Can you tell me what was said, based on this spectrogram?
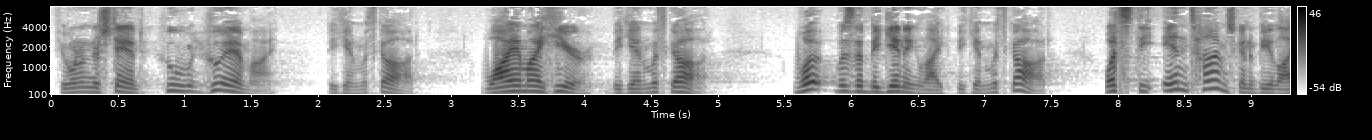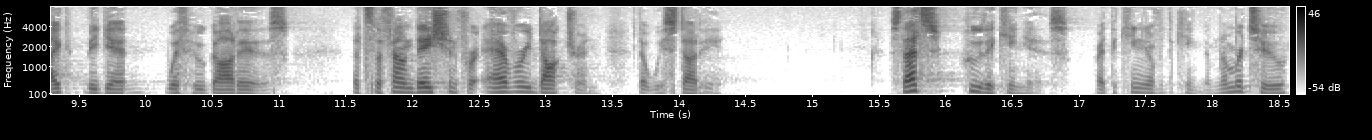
If you want to understand who, who am I, begin with God. Why am I here? Begin with God. What was the beginning like? Begin with God. What's the end times going to be like? Begin with who God is. That's the foundation for every doctrine that we study. So that's who the king is, right? The king over the kingdom. Number two,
